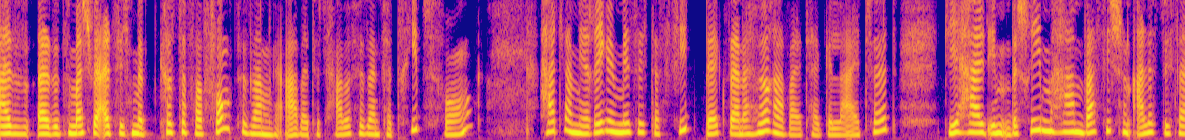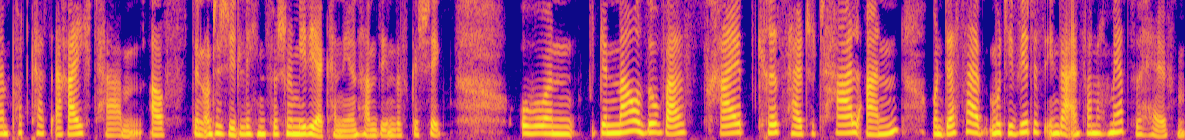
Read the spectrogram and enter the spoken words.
Also, also zum Beispiel, als ich mit Christopher Funk zusammengearbeitet habe für seinen Vertriebsfunk, hat er mir regelmäßig das Feedback seiner Hörer weitergeleitet, die halt ihm beschrieben haben, was sie schon alles durch seinen Podcast erreicht haben. Auf den unterschiedlichen Social-Media-Kanälen haben sie ihm das geschickt. Und genau sowas treibt Chris halt total an und deshalb motiviert es ihn da einfach noch mehr zu helfen.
